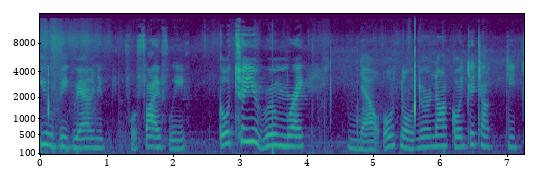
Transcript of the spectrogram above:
You'll be grounded for five weeks. Go to your room right now. Oh no, you're not going to Chuck E. Cheese.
